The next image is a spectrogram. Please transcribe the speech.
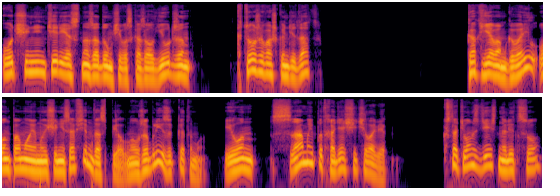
очень интересно», — задумчиво сказал Юджин. «Кто же ваш кандидат?» «Как я вам говорил, он, по-моему, еще не совсем доспел, но уже близок к этому, и он самый подходящий человек. Кстати, он здесь, на лицо.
